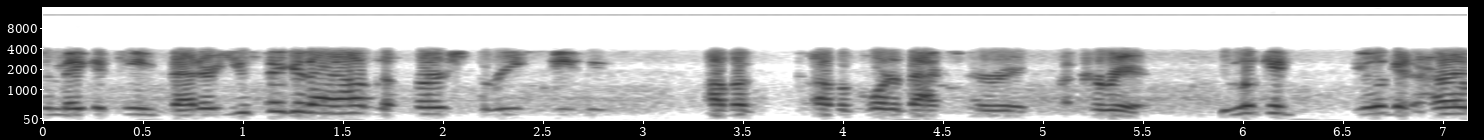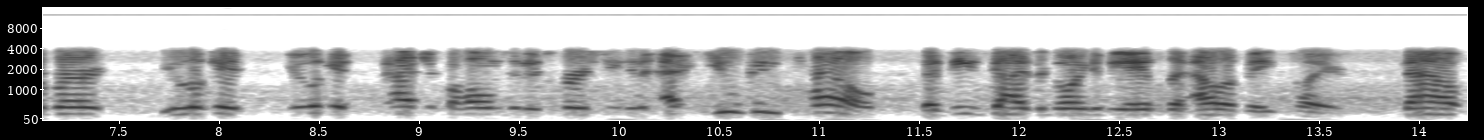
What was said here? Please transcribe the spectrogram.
to make a team better, you figure that out in the first three seasons of a of a quarterback's career. A career. You look at you look at Herbert. You look at you look at Patrick Mahomes in his first season. You can tell that these guys are going to be able to elevate players. Now,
